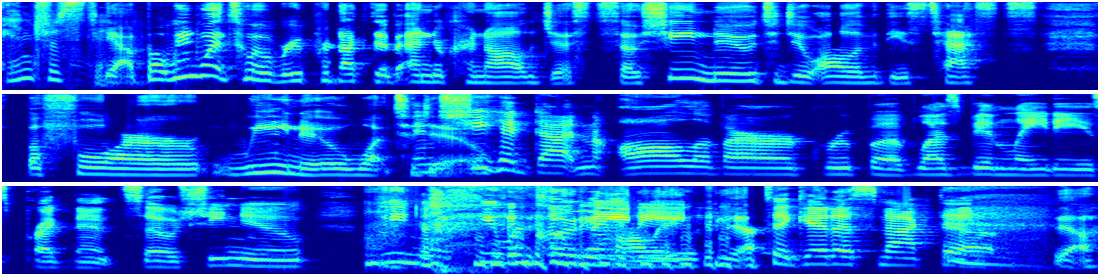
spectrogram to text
Interesting. Yeah, but we went to a reproductive endocrinologist, so she knew to do all of these tests before we knew what to and do. she had gotten all of our group of lesbian ladies pregnant, so she knew we knew she was the Including lady Molly. Yeah, to get us knocked up. yeah.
